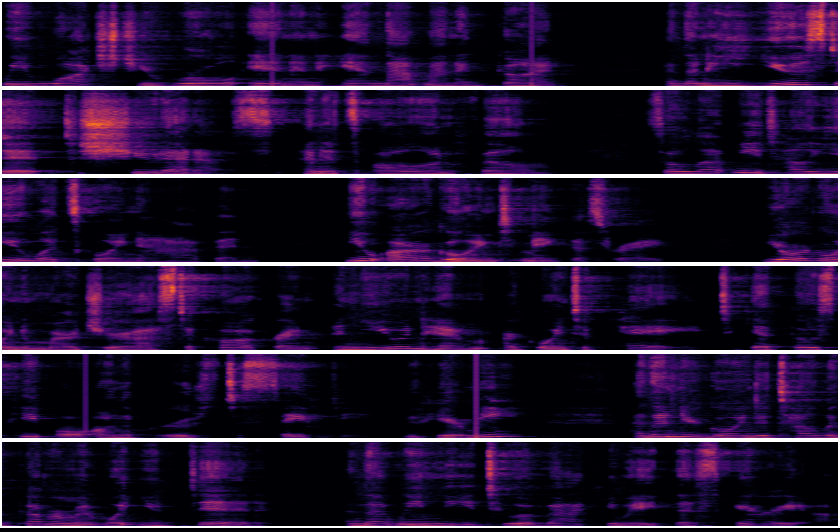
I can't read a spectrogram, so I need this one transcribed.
We watched you roll in and hand that man a gun, and then he used it to shoot at us, and it's all on film. So let me tell you what's going to happen. You are going to make this right. You're going to march your ass to Cochran, and you and him are going to pay to get those people on the Bruce to safety. You hear me? And then you're going to tell the government what you did and that we need to evacuate this area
